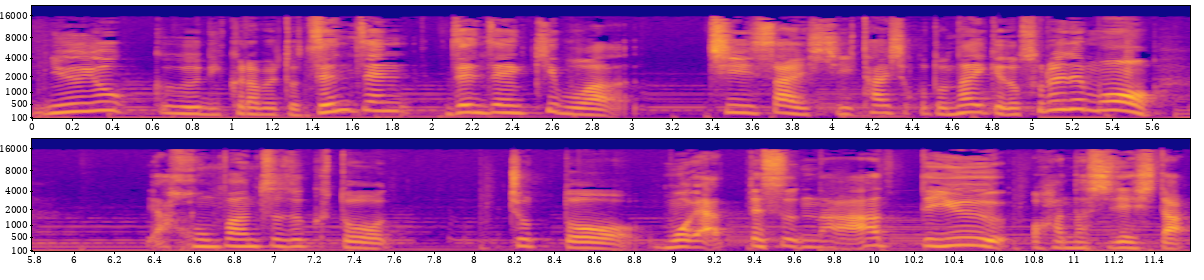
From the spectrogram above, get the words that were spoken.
ニューヨークに比べると全然、全然規模は小さいし、大したことないけど、それでも、いや、本番続くと、ちょっと、もやってすんなっていうお話でした。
